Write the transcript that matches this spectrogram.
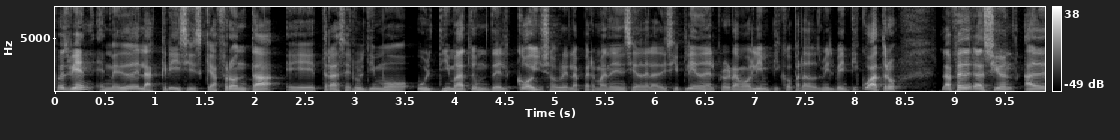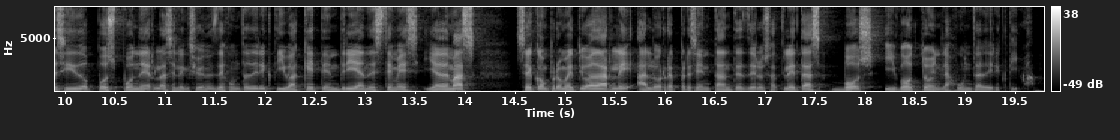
Pues bien, en medio de la crisis que afronta eh, tras el último ultimátum del COI sobre la permanencia de la disciplina del programa olímpico para 2024, la federación ha decidido posponer las elecciones de junta directiva que tendrían este mes y además se comprometió a darle a los representantes de los atletas voz y voto en la junta directiva.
